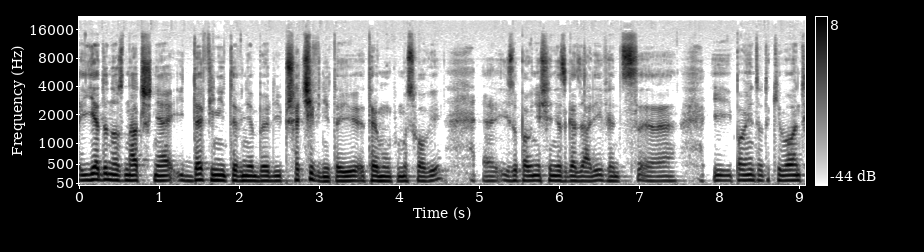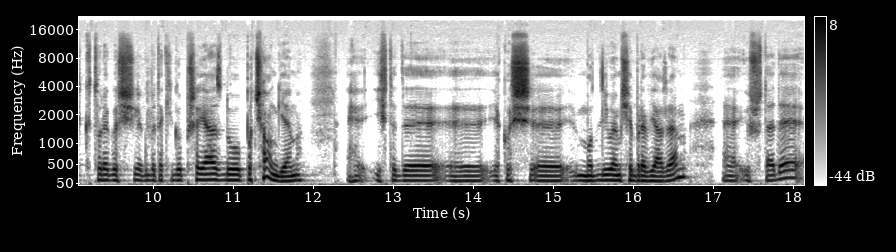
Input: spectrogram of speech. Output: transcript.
jednoznacznie i definitywnie byli przeciwni tej, temu pomysłowi e, i zupełnie się nie zgadzali, więc e, i pamiętam taki moment któregoś jakby takiego przejazdu pociągiem i wtedy jakoś modliłem się brewiarzem już wtedy. E,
